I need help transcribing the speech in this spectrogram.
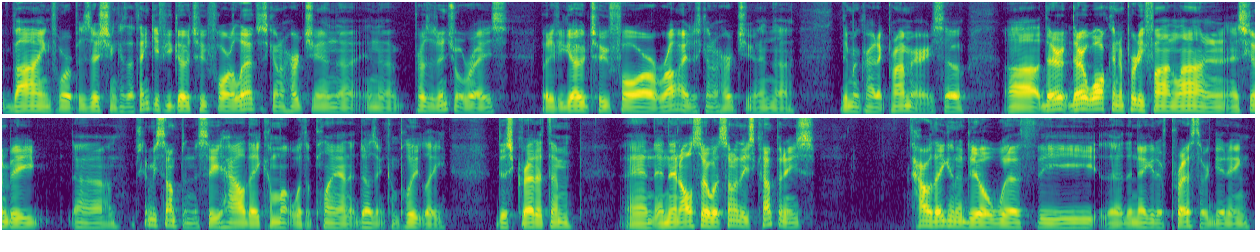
vying for a position. Because I think if you go too far left, it's going to hurt you in the in the presidential race. But if you go too far right, it's going to hurt you in the Democratic primary. So uh, they're they're walking a pretty fine line, and it's going to be uh, it's going to be something to see how they come up with a plan that doesn't completely discredit them, and and then also with some of these companies, how are they going to deal with the, the, the negative press they're getting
